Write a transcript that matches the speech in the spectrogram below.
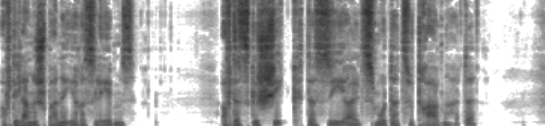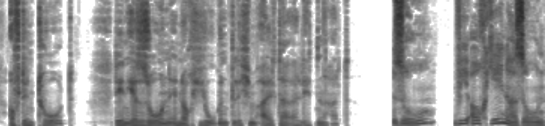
Auf die lange Spanne ihres Lebens? Auf das Geschick, das sie als Mutter zu tragen hatte? Auf den Tod, den ihr Sohn in noch jugendlichem Alter erlitten hat? So wie auch jener Sohn,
